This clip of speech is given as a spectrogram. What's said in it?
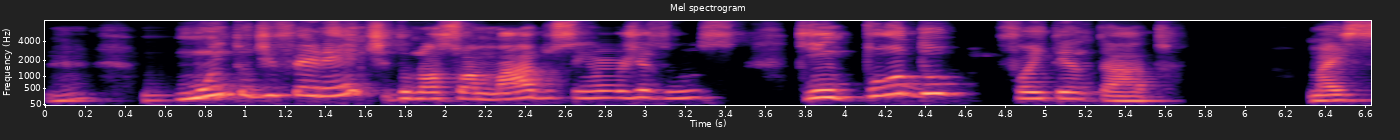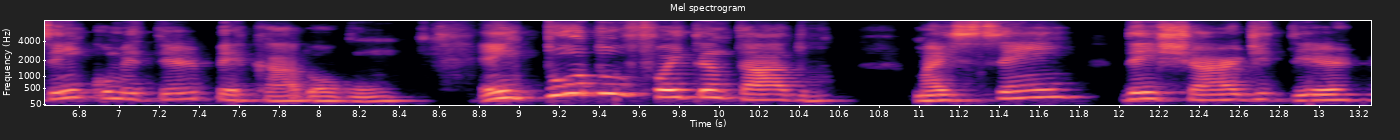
Né? Muito diferente do nosso amado Senhor Jesus, que em tudo foi tentado, mas sem cometer pecado algum. Em tudo foi tentado, mas sem deixar de ter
